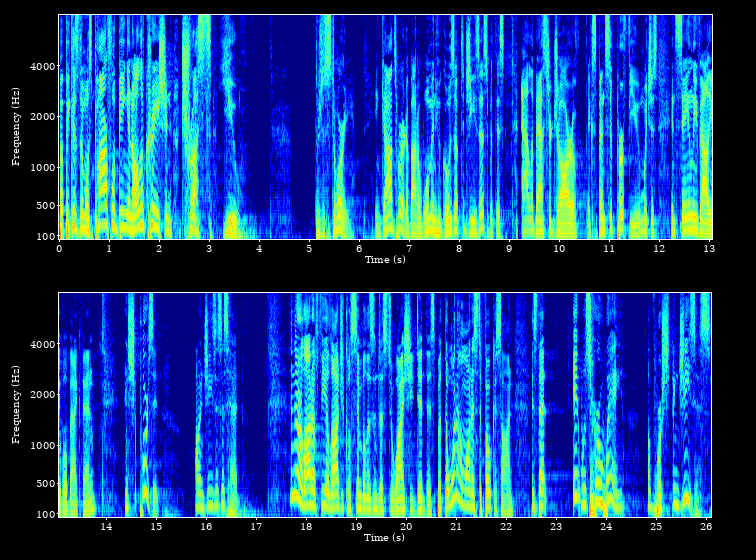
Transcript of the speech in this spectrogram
but because the most powerful being in all of creation trusts you. There's a story in God's word about a woman who goes up to Jesus with this alabaster jar of expensive perfume, which is insanely valuable back then and she pours it on Jesus' head. And there are a lot of theological symbolisms as to why she did this, but the one I want us to focus on is that it was her way of worshiping Jesus.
